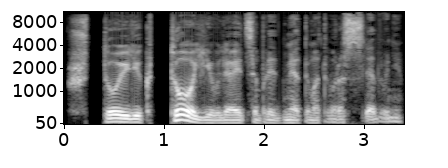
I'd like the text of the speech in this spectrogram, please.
что или кто является предметом этого расследования.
